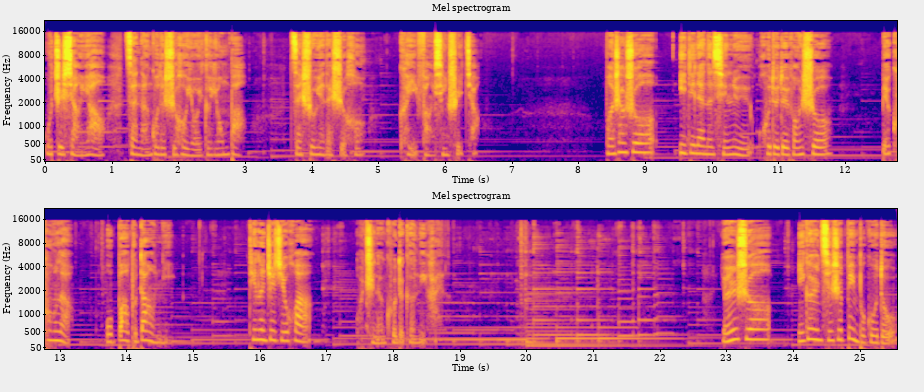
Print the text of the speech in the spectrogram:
我只想要在难过的时候有一个拥抱，在输液的时候可以放心睡觉。网上说，异地恋的情侣会对对方说：“别哭了，我抱不到你。”听了这句话，我只能哭得更厉害了。有人说，一个人其实并不孤独，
